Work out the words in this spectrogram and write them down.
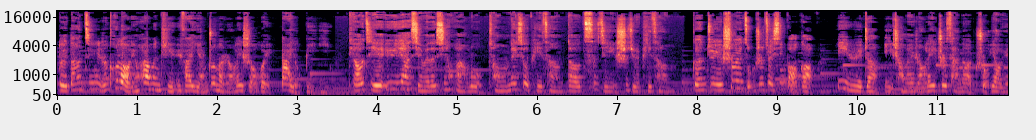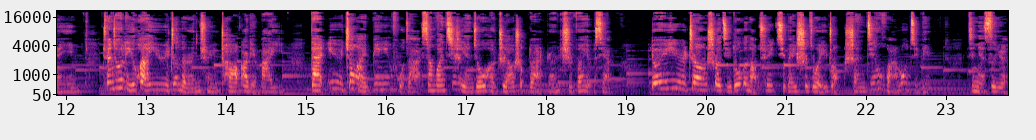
对当今人口老龄化问题愈发严重的人类社会大有裨益。调节抑郁样行为的新环路，从内嗅皮层到刺激视觉皮层。根据世卫组织最新报告。抑郁症已成为人类致残的首要原因，全球罹患抑郁症的人群超二点八亿。但抑郁障碍病因复杂，相关机制研究和治疗手段仍十分有限。由于抑郁症涉及多个脑区，其被视作一种神经环路疾病。今年四月，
